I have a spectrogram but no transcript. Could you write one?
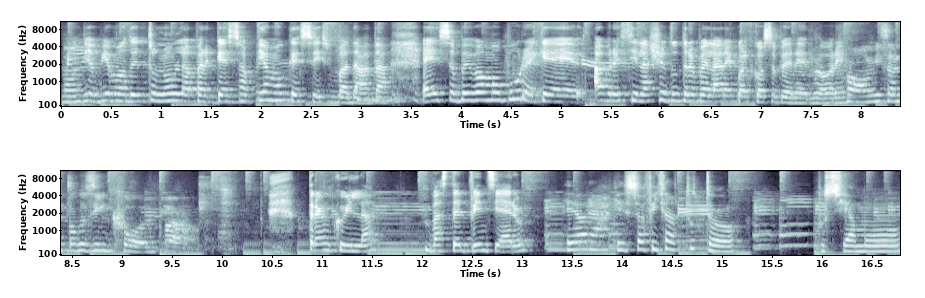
Non ti abbiamo detto nulla perché sappiamo che sei sbadata e sapevamo pure che avresti lasciato trapelare qualcosa per errore. No, mi sento così in colpa. Tranquilla, basta il pensiero. E ora che Sofì sa tutto, possiamo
